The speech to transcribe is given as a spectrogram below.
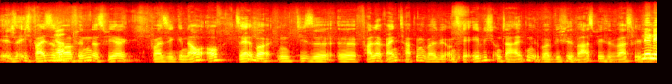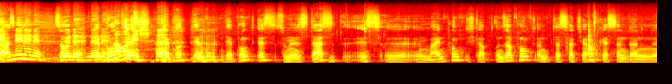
Also ich weise Ja. darauf hin, dass wir quasi genau auch selber in diese äh, Falle reintappen, weil wir uns hier ewig unterhalten über wie viel war es, wie viel war es, wie viel Nee, nee, war es. nee, nee, nee. So, Nee, nee, nee, der nee, Punkt haben wir ist, nicht. Der, der, der Punkt ist, zumindest das ist äh, mein Punkt, ich glaube unser Punkt und das hat ja auch gestern dann äh,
